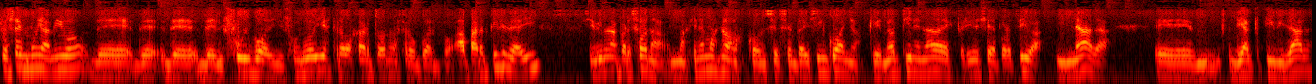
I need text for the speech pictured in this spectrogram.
Yo soy muy amigo de- de- de- del full body. Full body es trabajar todo nuestro cuerpo. A partir de ahí, si viene una persona, imaginémonos, con 65 años, que no tiene nada de experiencia deportiva y nada eh, de actividad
